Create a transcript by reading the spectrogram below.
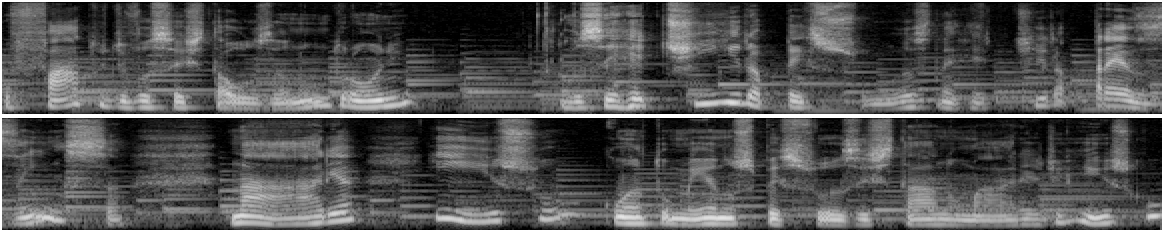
O fato de você estar usando um drone, você retira pessoas, né, retira presença na área e isso, quanto menos pessoas está numa área de risco,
